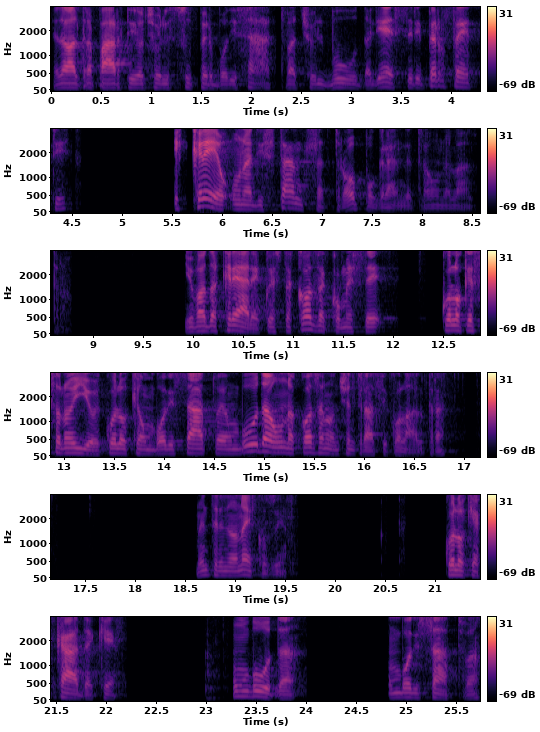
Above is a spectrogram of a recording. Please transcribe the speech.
e dall'altra parte io ho il super bodhisattva, ho il Buddha, gli esseri perfetti, e creo una distanza troppo grande tra uno e l'altro. Io vado a creare questa cosa come se quello che sono io e quello che è un bodhisattva e un Buddha, una cosa non c'entrasse con l'altra. Mentre non è così. Quello che accade è che un Buddha, un Bodhisattva,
